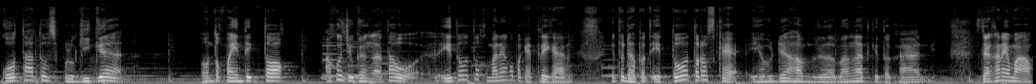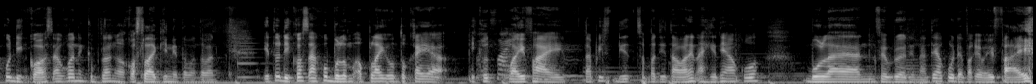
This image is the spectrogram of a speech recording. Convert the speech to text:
kuota tuh 10 giga Untuk main TikTok aku juga nggak tahu. Itu tuh kemarin aku pakai tri kan. Itu dapat itu terus kayak ya udah alhamdulillah banget gitu kan. Sedangkan emang aku di kos aku kan kebetulan nggak kos lagi nih teman-teman. Itu di kos aku belum apply untuk kayak ikut wifi, wifi. Hmm. tapi di, sempat ditawarin akhirnya aku bulan Februari nanti aku udah pakai wifi.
